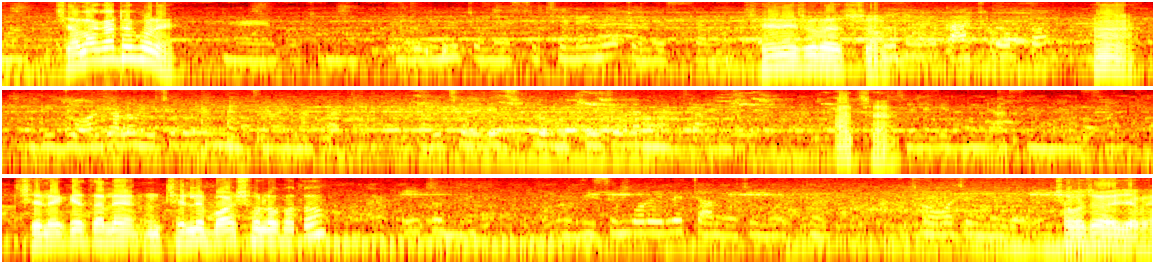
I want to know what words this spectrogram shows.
মারতো। চালাকাটে করে? হ্যাঁ চলে এসেছি ছেলে নিয়ে চলে এসেছি কাজ করতাম। হ্যাঁ। জ্বর জ্বালা হয়েছিল আমি যাই না কাজে। তবে ছেলেটা স্কুলে ভর্তি হয়েছিল আমি যাই না। আচ্ছা। ছেলেকে ছেলেকে তাহলে ছেলে বয়স হলো কত? এই তো ডিসেম্বর এলে চার বছর ছ বছর হয়ে যাবে। ছ বছর হয়ে যাবে।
